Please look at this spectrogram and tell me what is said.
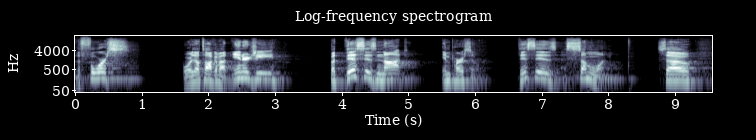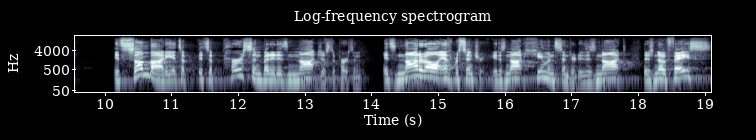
the force, or they'll talk about energy, but this is not impersonal. This is someone. So it's somebody, it's a, it's a person, but it is not just a person. It's not at all anthropocentric. It is not human centered. It is not, there's no face,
